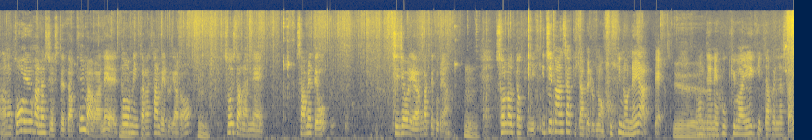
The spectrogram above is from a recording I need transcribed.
あのこういう話をしてたクマはね冬眠から冷めるやろ、うん。そうしたらね冷めてお地上へ上がってくるやん。うん。その時一番先食べるのふきの根やって、ほんでねふきはええき食べなさい。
